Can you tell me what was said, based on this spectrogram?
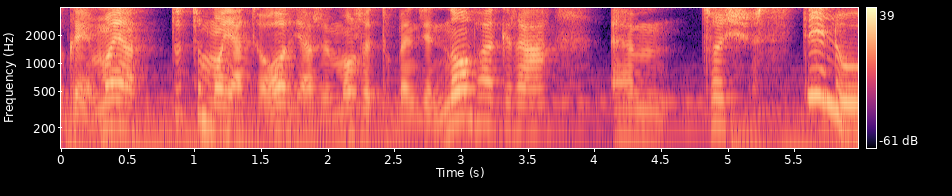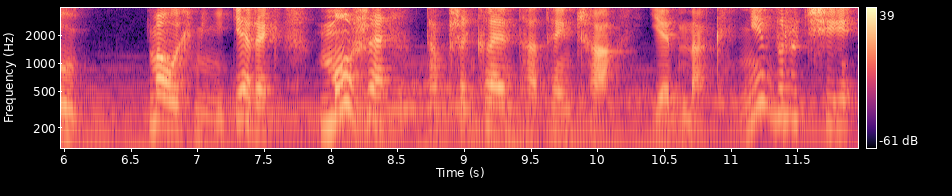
Okej, moja, to, to moja teoria, że może to będzie nowa gra, em, coś w stylu małych minigierek. Może ta przeklęta tęcza jednak nie wróci.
